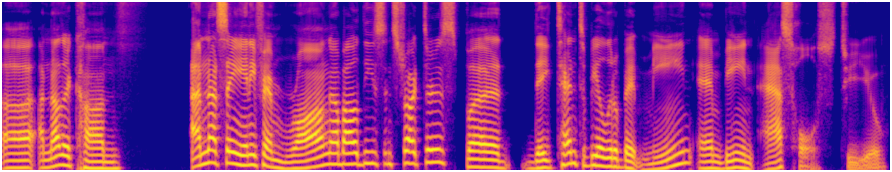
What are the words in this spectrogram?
Uh, another con I'm not saying anything wrong about these instructors, but they tend to be a little bit mean and being assholes to you.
